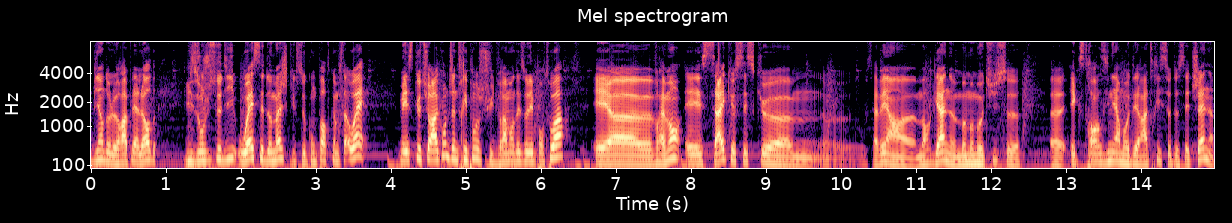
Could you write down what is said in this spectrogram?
bien de le rappeler à l'ordre, ils ont juste dit Ouais, c'est dommage qu'il se comporte comme ça. Ouais, mais ce que tu racontes, John Tripon, je suis vraiment désolé pour toi. Et euh, vraiment, et c'est vrai que c'est ce que, euh, euh, vous savez, hein, Morgane Momomotus, extraordinaire modératrice de cette chaîne,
